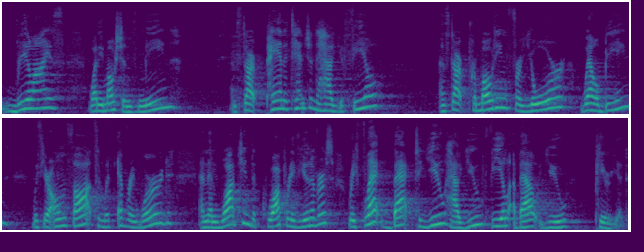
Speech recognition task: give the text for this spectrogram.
realize what emotions mean and start paying attention to how you feel and start promoting for your well-being with your own thoughts and with every word and then watching the cooperative universe reflect back to you how you feel about you period.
